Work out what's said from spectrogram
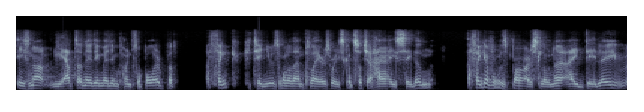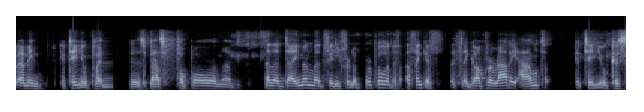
he's not yet an 80 million pound footballer, but I think Coutinho is one of them players where he's got such a high ceiling. I think if it was Barcelona, ideally, I mean, Coutinho played his best football in a, in a diamond midfield for Liverpool. And if, I think if, if they got Verratti and Coutinho, because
